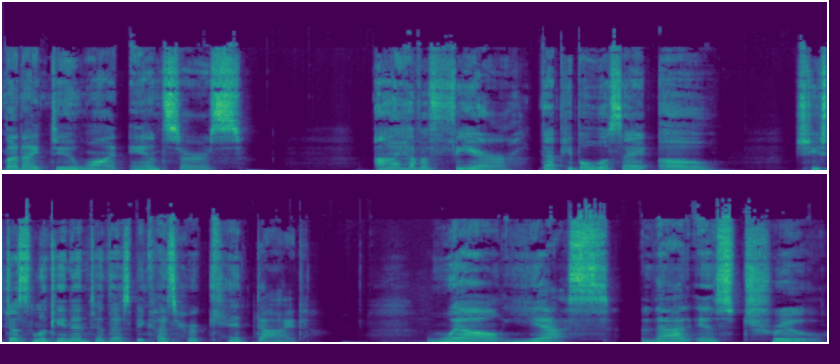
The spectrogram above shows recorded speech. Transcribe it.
but I do want answers. I have a fear that people will say, oh, she's just looking into this because her kid died. Well, yes, that is true.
